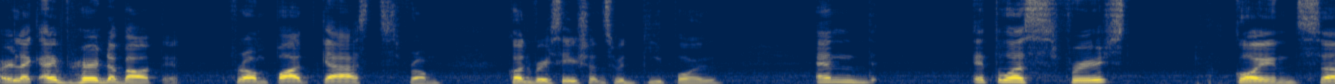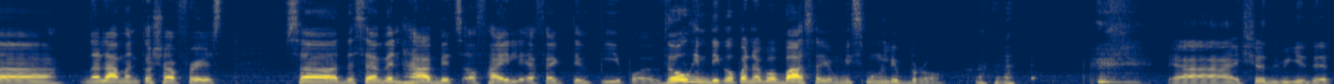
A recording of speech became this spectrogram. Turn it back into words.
or like I've heard about it from podcasts, from conversations with people. And it was first coined sa, nalaman ko siya first sa The Seven Habits of Highly Effective People. Though hindi ko pa nababasa yung mismong libro. yeah, I should read it.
